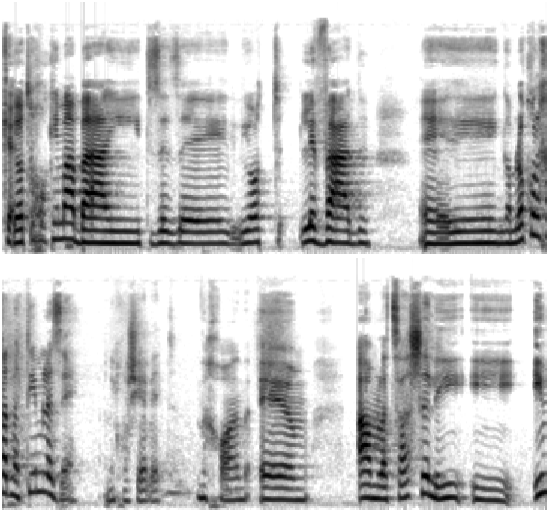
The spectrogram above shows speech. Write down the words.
כן. להיות רחוקים מהבית, זה, זה להיות לבד. אה, גם לא כל אחד מתאים לזה, אני חושבת. נכון. ההמלצה שלי היא, אם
